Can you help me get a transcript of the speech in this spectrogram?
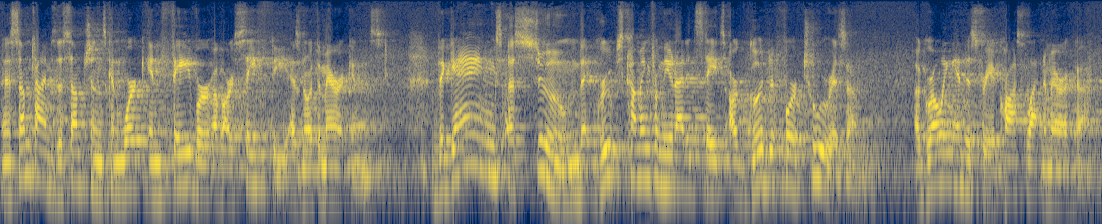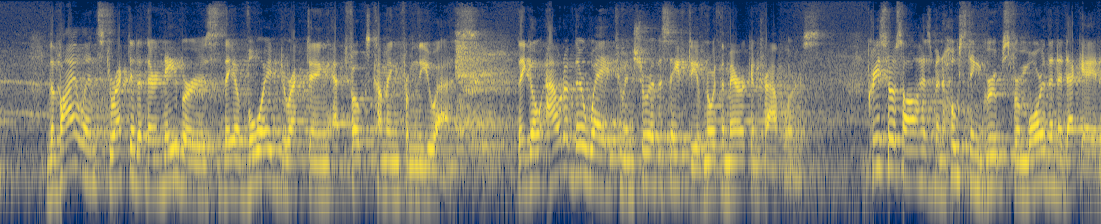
And sometimes assumptions can work in favor of our safety as North Americans. The gangs assume that groups coming from the United States are good for tourism, a growing industry across Latin America. The violence directed at their neighbors, they avoid directing at folks coming from the U.S. They go out of their way to ensure the safety of North American travelers. Cristosal has been hosting groups for more than a decade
